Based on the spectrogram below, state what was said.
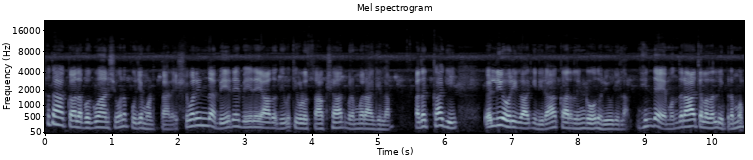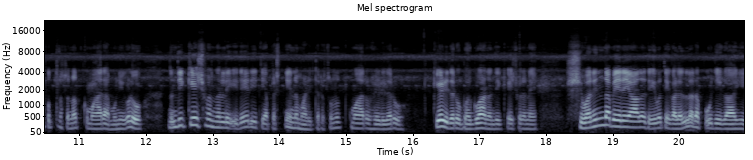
ಸದಾಕಾಲ ಭಗವಾನ್ ಶಿವನ ಪೂಜೆ ಮಾಡುತ್ತಾರೆ. ಶಿವನಿಂದ ಬೇರೆ ಬೇರೆಯಾದ ದೇವತೆಗಳು ಸಾಕ್ಷಾತ್ ಬ್ರಹ್ಮರಾಗಿಲ್ಲ. ಅದಕ್ಕಾಗಿ ಎಲ್ಲಿಯವರಿಗಾಗಿ ನಿರಾಕಾರ ಲಿಂಗವು ದೊರೆಯುವುದಿಲ್ಲ. ಹಿಂದೆ ಮಂದರಾಚಲದಲ್ಲಿ ಬ್ರಹ್ಮಪುತ್ರ ಸುನತ್ಕುಮಾರ ಮುನಿಗಳು ನಂದಿಕೇಶ್ವರನಲ್ಲಿ ಇದೇ ರೀತಿಯ ಪ್ರಶ್ನೆಯನ್ನು ಮಾಡಿದ್ದರು. ಸುನತ್ಕುಮಾರರು ಹೇಳಿದರು, ಕೇಳಿದರು, ಭಗವಾನ್ ನಂದಿಕೇಶ್ವರನೇ, ಶಿವನಿಂದ ಬೇರೆಯಾದ ದೇವತೆಗಳೆಲ್ಲರ ಪೂಜೆಗಾಗಿ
